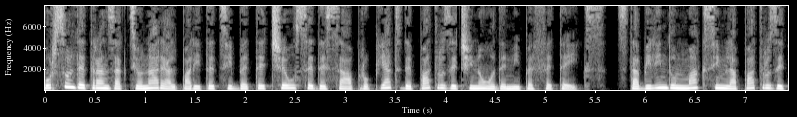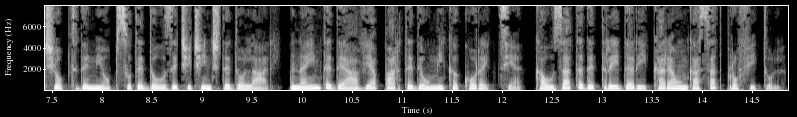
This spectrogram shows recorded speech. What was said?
Cursul de tranzacționare al parității BTC-USD s-a apropiat de 49.000 pe FTX, stabilind un maxim la 48.825 de dolari, înainte de a avea parte de o mică corecție, cauzată de traderii care au încasat profitul.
